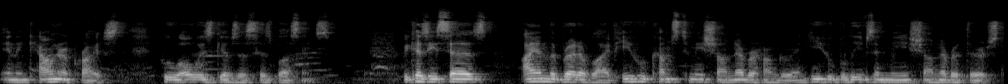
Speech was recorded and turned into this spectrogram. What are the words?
and encounter Christ who always gives us his blessings? Because he says, I am the bread of life. He who comes to me shall never hunger, and he who believes in me shall never thirst.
